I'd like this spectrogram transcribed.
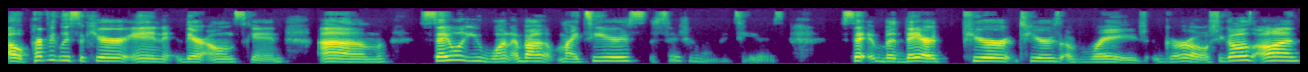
Oh, perfectly secure in their own skin. Um, say what you want about my tears. Say what you want my tears but they are pure tears of rage. Girl, she goes on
